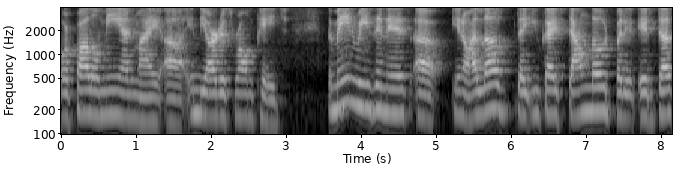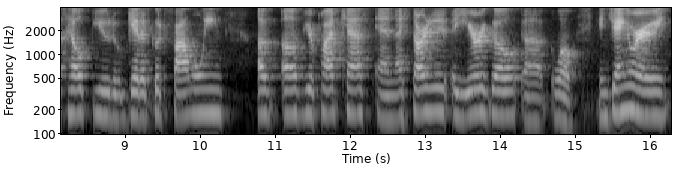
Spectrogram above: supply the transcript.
or follow me on my uh, in the artist realm page. The main reason is uh, you know, I love that you guys download, but it, it does help you to get a good following of, of your podcast. And I started it a year ago. Uh, well, in January,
